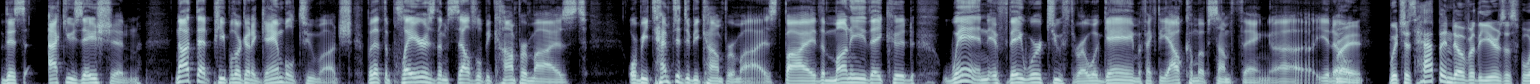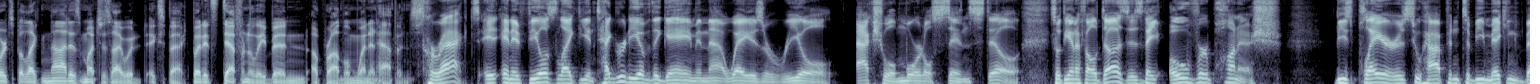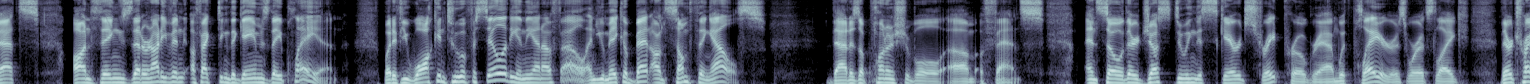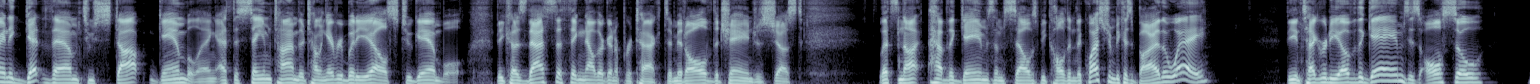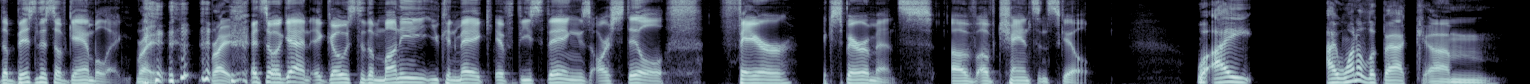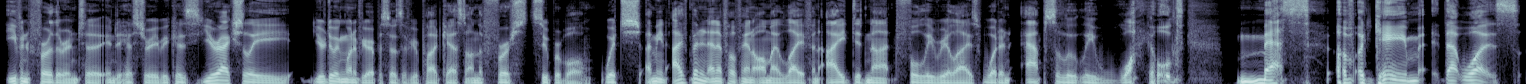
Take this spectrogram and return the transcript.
this accusation, not that people are going to gamble too much, but that the players themselves will be compromised or be tempted to be compromised by the money they could win if they were to throw a game, affect the outcome of something. Uh, you know, Right. Which has happened over the years of sports, but like not as much as I would expect. But it's definitely been a problem when it happens. Correct. It, and it feels like the integrity of the game in that way is a real, actual mortal sin still. So what the NFL does is they overpunish these players who happen to be making bets on things that are not even affecting the games they play in. But if you walk into a facility in the NFL and you make a bet on something else, that is a punishable um, offense. And so they're just doing this scared straight program with players where it's like they're trying to get them to stop gambling at the same time they're telling everybody else to gamble because that's the thing now they're going to protect amid all of the change is just let's not have the games themselves be called into question because by the way, the integrity of the games is also the business of gambling. Right. right. And so again, it goes to the money you can make if these things are still fair experiments of of chance and skill. Well, I I want to look back um, even further into into history because you're actually you're doing one of your episodes of your podcast on the first Super Bowl, which I mean, I've been an NFL fan all my life and I did not fully realize what an absolutely wild mess of a game that was.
